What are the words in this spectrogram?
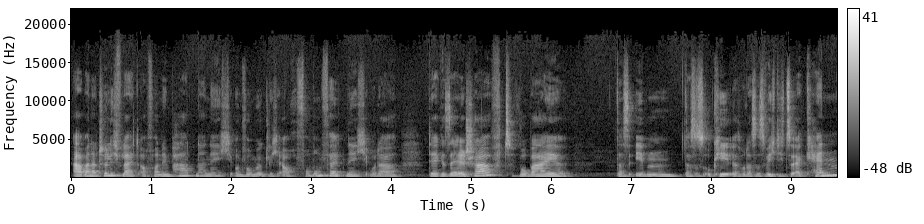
aber natürlich vielleicht auch von dem Partner nicht und womöglich auch vom Umfeld nicht oder der Gesellschaft, wobei das eben, dass es okay ist oder das ist wichtig zu erkennen,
